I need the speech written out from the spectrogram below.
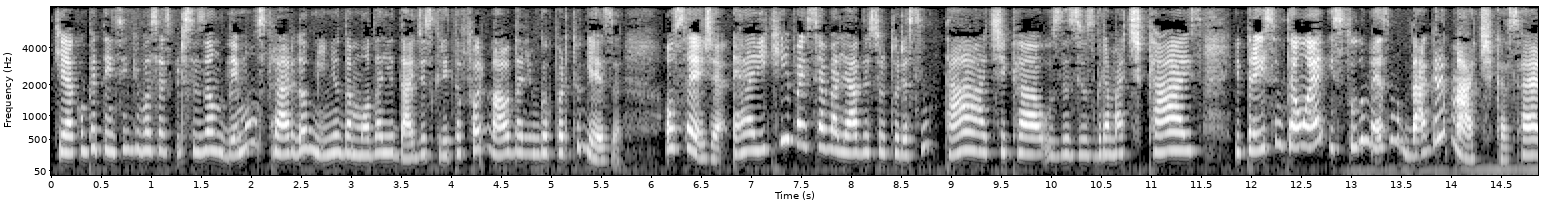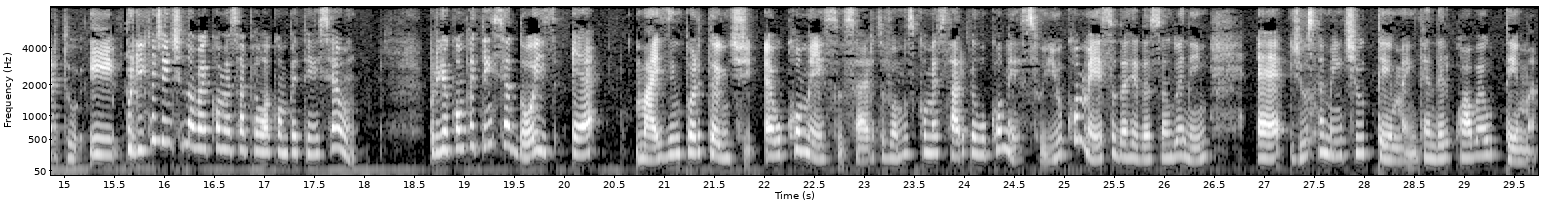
que é a competência em que vocês precisam demonstrar domínio da modalidade escrita formal da língua portuguesa. Ou seja, é aí que vai ser avaliada a estrutura sintática, os desvios gramaticais, e para isso então é estudo mesmo da gramática, certo? E por que, que a gente não vai começar pela competência 1? Porque a competência 2 é mais importante, é o começo, certo? Vamos começar pelo começo. E o começo da redação do Enem é justamente o tema, entender qual é o tema.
